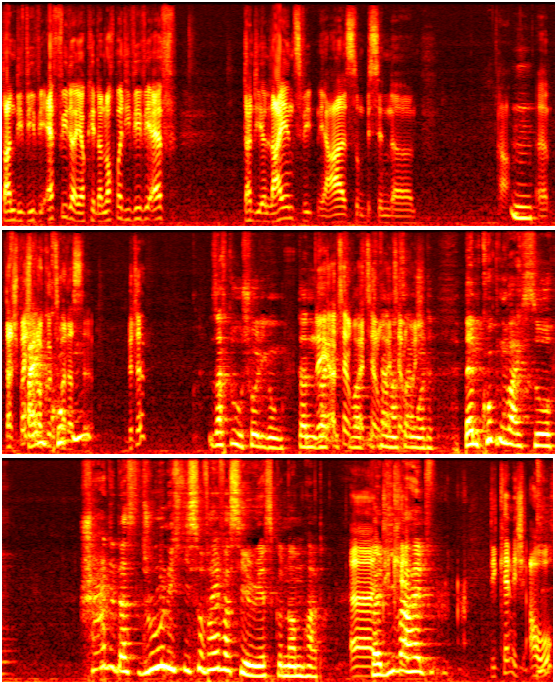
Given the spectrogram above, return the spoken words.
dann die WWF wieder, ja okay, dann nochmal die WWF, dann die Alliance, wie, ja, ist so ein bisschen, äh, ja. Äh, dann sprechen wir noch kurz über das, Gucken- äh, bitte? Sag du, Entschuldigung, dann Nee, sag erzähl ich, was erzähl ich danach erzähl sagen ruhig. wollte. Beim Gucken war ich so, schade, dass Drew nicht die Survivor Series genommen hat. Äh, Weil die, kenn- war halt, Die kenne ich auch.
